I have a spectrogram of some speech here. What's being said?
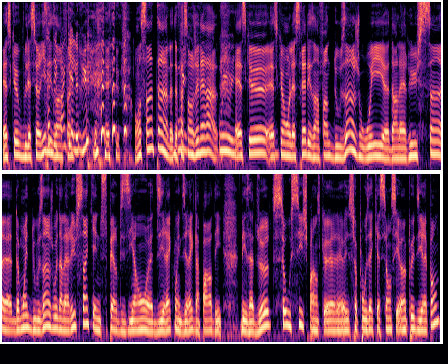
Est-ce que vous laisseriez Ça des dépend enfants... quelle rue. On s'entend, de Oui. façon générale. Oui, oui. Est-ce que, est-ce qu'on laisserait des enfants de 12 ans jouer euh, dans la rue sans, euh, de moins de 12 ans jouer dans la rue sans qu'il y ait une supervision euh, directe ou indirecte de la part des, des adultes? Ça aussi, je pense que se poser la question, c'est un peu d'y répondre.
